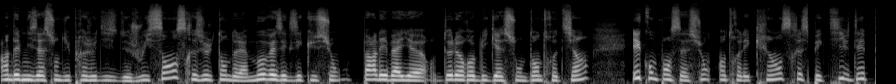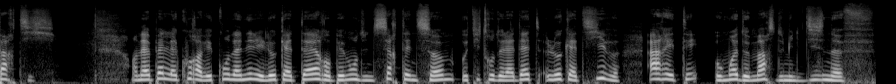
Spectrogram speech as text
indemnisation du préjudice de jouissance résultant de la mauvaise exécution par les bailleurs de leur obligation d'entretien et compensation entre les créances respectives des parties. En appel, la Cour avait condamné les locataires au paiement d'une certaine somme au titre de la dette locative arrêtée au mois de mars 2019.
